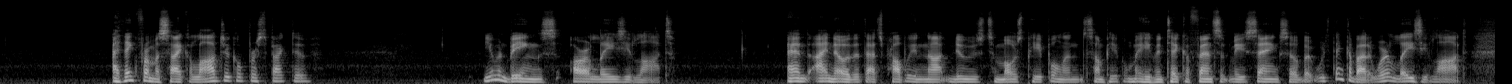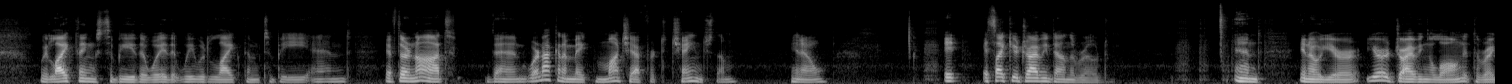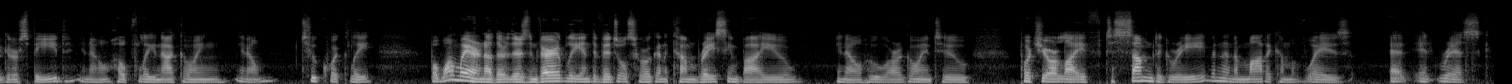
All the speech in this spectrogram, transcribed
I think from a psychological perspective, human beings are a lazy lot. And I know that that's probably not news to most people, and some people may even take offense at me saying so, but we think about it. We're a lazy lot. We like things to be the way that we would like them to be, and if they're not, then we're not going to make much effort to change them. You know, it it's like you're driving down the road, and you know you're you're driving along at the regular speed. You know, hopefully not going you know too quickly but one way or another, there's invariably individuals who are going to come racing by you, you know, who are going to put your life to some degree, even in a modicum of ways, at, at risk.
